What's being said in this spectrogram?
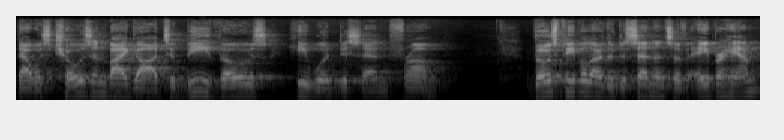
that was chosen by God to be those he would descend from. Those people are the descendants of Abraham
